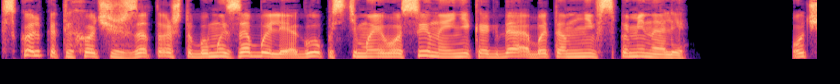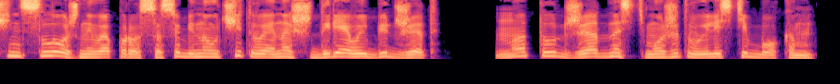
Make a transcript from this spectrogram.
Сколько ты хочешь за то, чтобы мы забыли о глупости моего сына и никогда об этом не вспоминали?» Очень сложный вопрос, особенно учитывая наш дырявый бюджет, но тут жадность может вылезти боком.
